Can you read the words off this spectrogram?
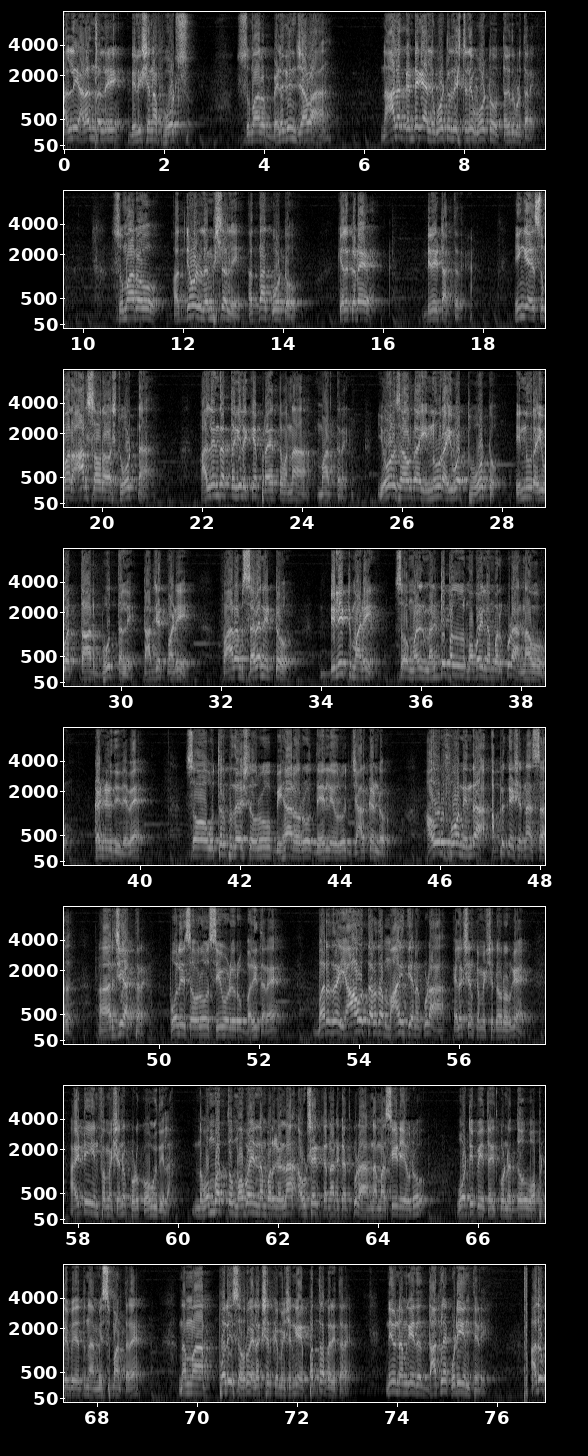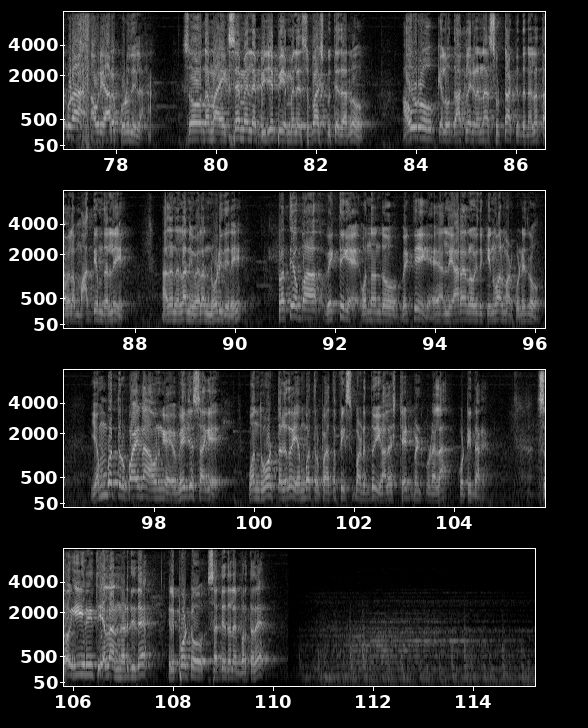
ಅಲ್ಲಿ ಅಳಂದಲ್ಲಿ deletion of votes ಸುಮಾರು ಬೆಳಗಿನ ಜಾವ ನಾಲ್ಕು ಗಂಟೆಗೆ ಅಲ್ಲಿ ವೋಟರ್ ಲಿಸ್ಟಲ್ಲಿ ಓಟು ತೆಗೆದು ಬಿಡ್ತಾರೆ ಸುಮಾರು ಹದಿನೇಳು ನಿಮಿಷದಲ್ಲಿ, ಹದಿನಾಲ್ಕು ಓಟು ಕೆಲ ಕಡೆ ಡಿಲೀಟ್ ಆಗ್ತದೆ. ಹಿಂಗೆ ಸುಮಾರು ಆರು ಸಾವಿರ ಅಷ್ಟು ಅಲ್ಲಿಂದ ತೆಗಿಲಿಕ್ಕೆ ಪ್ರಯತ್ನವನ್ನ ಮಾಡ್ತಾರೆ. ಏಳು ಸಾವಿರದ ಇನ್ನೂರ ಐವತ್ತು ಓಟು ಇನ್ನೂರ ಐವತ್ತಾರು ಬೂತ್ನಲ್ಲಿ ಟಾರ್ಗೆಟ್ ಮಾಡಿ, ಫಾರಂ ಸೆವೆನ್ ಇಟ್ಟು ಡಿಲೀಟ್ ಮಾಡಿ. So mul multiple mobile number ಕೂಡ ನಾವು ಕಂಡುಹಿಡಿದಿದ್ದೇವೆ ಸೊ ಉತ್ತರ ಪ್ರದೇಶದವರು ಬಿಹಾರ್ ಅವರು ದೆಹಲಿಯವರು ಜಾರ್ಖಂಡ್ ಅವರು ಫೋನಿಂದ ಅಪ್ಲಿಕೇಶನ್ನ ಸ ಅರ್ಜಿ ಹಾಕ್ತಾರೆ. ಪೊಲೀಸ್ ಅವರು, ಸಿ ಒಡಿಯವರು ಬರೀತಾರೆ. ಬರೆದ್ರೆ ಯಾವ ತರದ ಮಾಹಿತಿಯನ್ನು ಕೂಡ ಎಲೆಕ್ಷನ್ ಕಮಿಷನ್ ಅವರವ್ರಿಗೆ ಐ ಟಿ ಇನ್ಫಾರ್ಮೇಶನ್ ಕೊಡಕ್ ಹೋಗುದಿಲ್ಲ. ಒಂಬತ್ತು ಮೊಬೈಲ್ ನಂಬರ್ಗಳನ್ನ ಔಟ್ಸೈಡ್ ಕರ್ನಾಟಕದ ಕೂಡ ನಮ್ಮ ಸಿ ಡಿ ಅವರು ಓ ಟಿ ಪಿ ತೆಗೆದುಕೊಂಡದ್ದು ಪಿ ಟಿ ಪಿ ಅದನ್ನ ಮಿಸ್ ಮಾಡ್ತಾರೆ. ನಮ್ಮ ಪೊಲೀಸ್ ಅವರು ಎಲೆಕ್ಷನ್ ಕಮಿಷನ್ಗೆ ಪತ್ರ ಬರೀತಾರೆ. ನೀವು ನಮಗೆ ಇದು ದಾಖಲೆ ಕೊಡಿ ಅಂತೇಳಿ. ಅದು ಕೂಡ ಅವ್ರು ಯಾರು ಕೊಡುವುದಿಲ್ಲ ಸೊ ನಮ್ಮ ex M L A BJP M L A Subhash ಗುತ್ತೇದಾರರು ಅವರು ಕೆಲವು ದಾಖಲೆಗಳನ್ನ ಸುಟ್ಟಾಕಿದ್ದನ್ನೆಲ್ಲ ತಾವೆಲ್ಲ ಮಾಧ್ಯಮದಲ್ಲಿ ಅದನ್ನೆಲ್ಲ ನೀವೆಲ್ಲ ನೋಡಿದ್ದೀರಿ. ಪ್ರತಿಯೊಬ್ಬ ವ್ಯಕ್ತಿಗೆ, ಒಂದೊಂದು ವ್ಯಕ್ತಿಗೆ, ಅಲ್ಲಿ ಯಾರ್ಯಾರು ಇದಕ್ಕೆ ಇನ್ವಾಲ್ವ್ ಮಾಡ್ಕೊಂಡಿದ್ರು, ಎಂಬತ್ತು ರೂಪಾಯಿನ ಅವನಿಗೆ ವೇಜಸ್ ಆಗಿ ಒಂದು ಓಟ್ ತೆಗೆದ್ರೆ ಎಂಬತ್ತು ರೂಪಾಯಿ ಅಂತ ಫಿಕ್ಸ್ ಮಾಡಿದ್ದು ಈಗಾಗಲೇ ಸ್ಟೇಟ್ಮೆಂಟ್ ಕೂಡ ಎಲ್ಲ ಕೊಟ್ಟಿದ್ದಾರೆ. ಸೊ ಈ ರೀತಿ ಎಲ್ಲ ನಡೆದಿದೆ. ರಿಪೋರ್ಟು ಸದ್ಯದಲ್ಲೇ ಬರ್ತದೆ.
